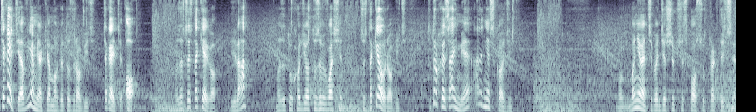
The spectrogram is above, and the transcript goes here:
czekajcie, ja wiem jak ja mogę to zrobić. Czekajcie, o. Może coś takiego. Ila? Może tu chodzi o to, żeby właśnie coś takiego robić. To trochę zajmie, ale nie szkodzi. Bo, bo nie wiem, czy będzie szybszy sposób praktycznie.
